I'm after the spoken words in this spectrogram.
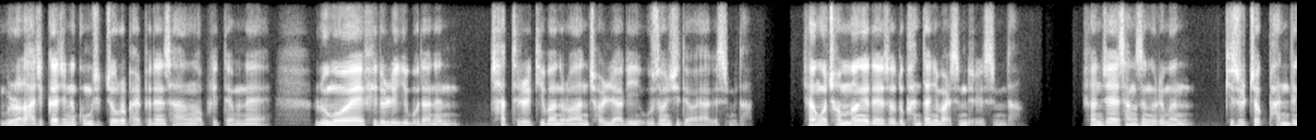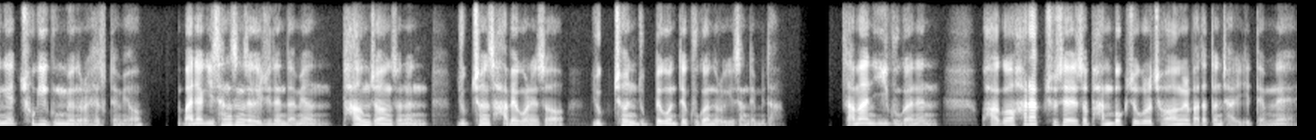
물론 아직까지는 공식적으로 발표된 사항은 없기 때문에 루머에 휘둘리기보다는 차트를 기반으로 한 전략이 우선시되어야 하겠습니다. 향후 전망에 대해서도 간단히 말씀드리겠습니다. 현재의 상승 흐름은 기술적 반등의 초기 국면으로 해석되며 만약 이 상승세가 유지된다면 다음 저항선은 6,400원에서 6,600원대 구간으로 예상됩니다. 다만 이 구간은 과거 하락 추세에서 반복적으로 저항을 받았던 자리이기 때문에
